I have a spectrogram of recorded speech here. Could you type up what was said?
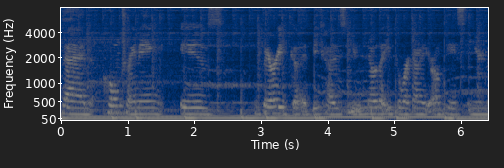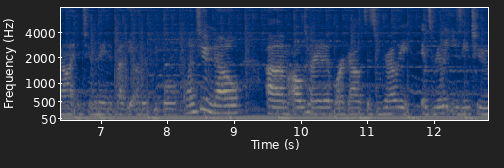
then home training is very good because you know that you can work out at your own pace and you're not intimidated by the other people. Once you know um, alternative workouts, it's really it's really easy to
